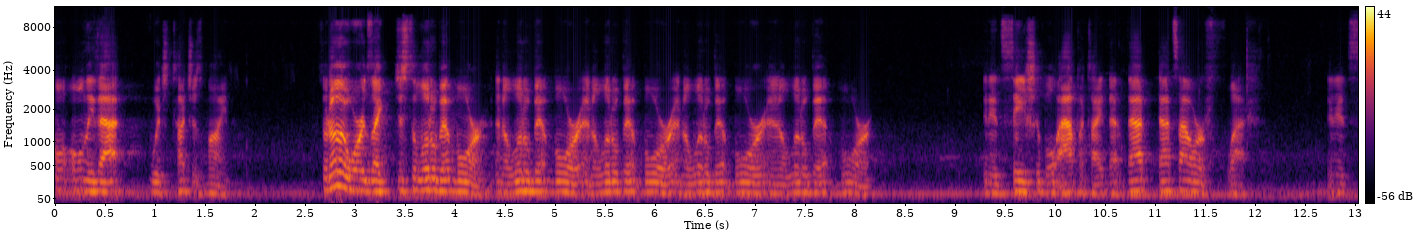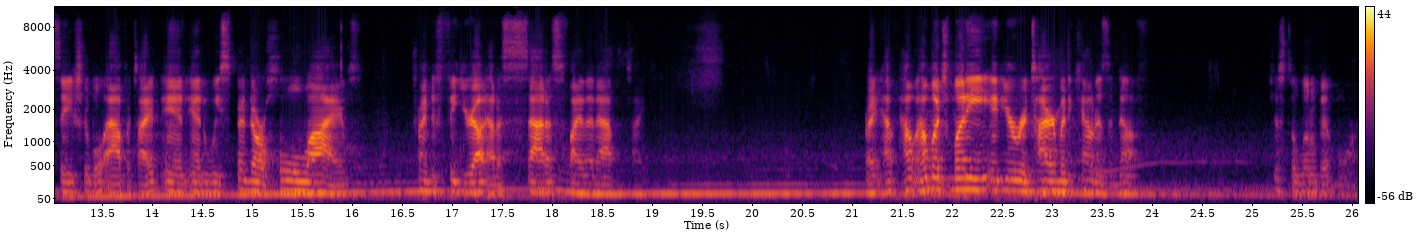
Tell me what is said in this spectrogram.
only that which touches mine. So, in other words, like just a little bit more, and a little bit more, and a little bit more, and a little bit more, and a little bit more. An insatiable appetite. That, that, that's our flesh. An insatiable appetite. And, and we spend our whole lives trying to figure out how to satisfy that appetite. Right? How, how, how much money in your retirement account is enough? Just a little bit more.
